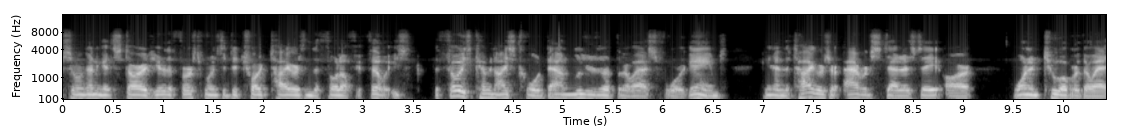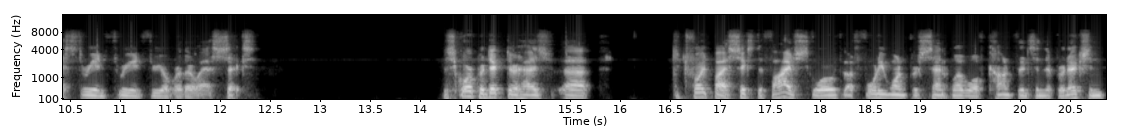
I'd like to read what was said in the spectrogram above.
So we're going to get started here. The first one is the Detroit Tigers and the Philadelphia Phillies. The Phillies come in ice cold down, losers of their last four games. And the Tigers are average status. They are one and two over their last three, and three and three over their last six. The score predictor has uh, Detroit by six to five score with about 41% level of confidence in the prediction.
